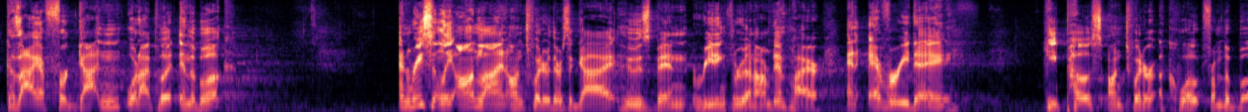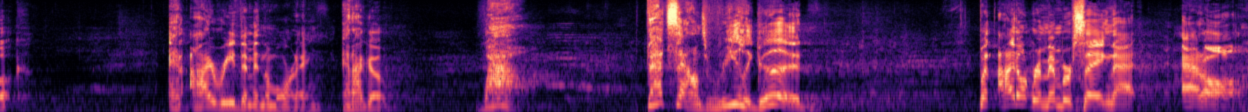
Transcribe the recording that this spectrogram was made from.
because I have forgotten what I put in the book. And recently, online on Twitter, there's a guy who's been reading through Unarmed Empire, and every day he posts on Twitter a quote from the book. And I read them in the morning and I go, wow, that sounds really good. But I don't remember saying that at all.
